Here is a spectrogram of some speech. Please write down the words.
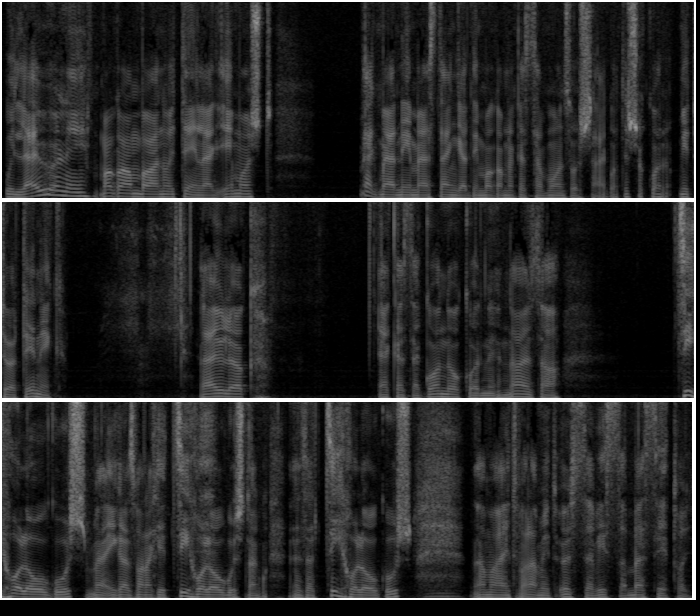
úgy leülni magamban, hogy tényleg én most megmerném ezt engedni magamnak ezt a vonzóságot. És akkor mi történik? Leülök, elkezdek gondolkodni, na ez a pszichológus, mert igaz van, aki pszichológusnak, ez a pszichológus, na már itt valamit össze-vissza beszéd, hogy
